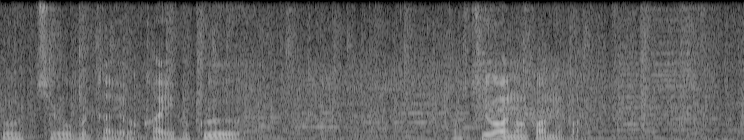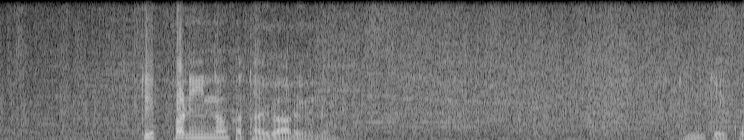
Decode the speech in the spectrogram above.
東吉郎舞台は回復。あ違うなんかあんのかな。出っ張りになんか大概あるよね。ちょっと見ていこ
